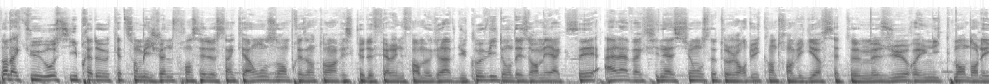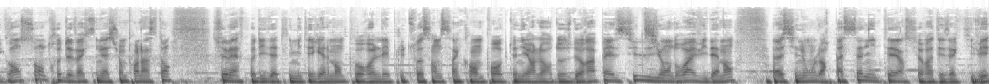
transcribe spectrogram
Dans l'actu aussi, près de 400 000 jeunes Français de 5 à 11 ans présentant un risque de faire une forme grave du Covid ont désormais accès la vaccination. C'est aujourd'hui qu'entre en vigueur cette mesure uniquement dans les grands centres de vaccination pour l'instant. Ce mercredi, date limite également pour les plus de 65 ans pour obtenir leur dose de rappel s'ils y ont droit évidemment. Euh, sinon, leur passe sanitaire sera désactivé.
